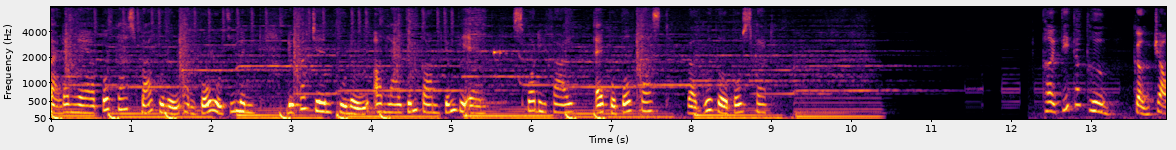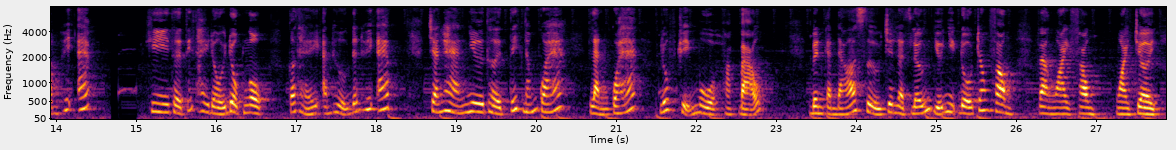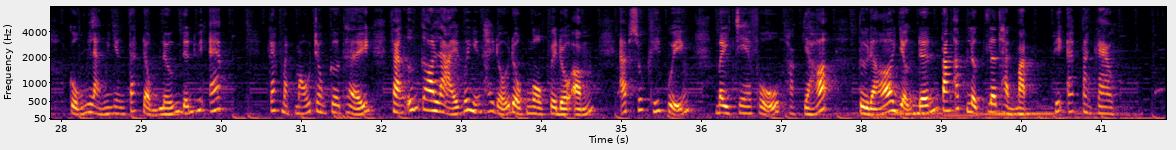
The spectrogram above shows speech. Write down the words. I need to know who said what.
Speaker 1: bạn đang nghe podcast báo phụ nữ thành phố Hồ Chí Minh được phát trên phụ nữ online.com.vn, Spotify, Apple Podcast và Google Podcast.
Speaker 2: Thời tiết thất thường, cẩn trọng huyết áp. Khi thời tiết thay đổi đột ngột, có thể ảnh hưởng đến huyết áp, chẳng hạn như thời tiết nóng quá, lạnh quá, lúc chuyển mùa hoặc bão. Bên cạnh đó, sự chênh lệch lớn giữa nhiệt độ trong phòng và ngoài phòng, ngoài trời cũng là nguyên nhân tác động lớn đến huyết áp. Các mạch máu trong cơ thể phản ứng co lại với những thay đổi đột ngột về độ ẩm, áp suất khí quyển, mây che phủ hoặc gió, từ đó dẫn đến tăng áp lực lên thành mạch, huyết áp tăng cao.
